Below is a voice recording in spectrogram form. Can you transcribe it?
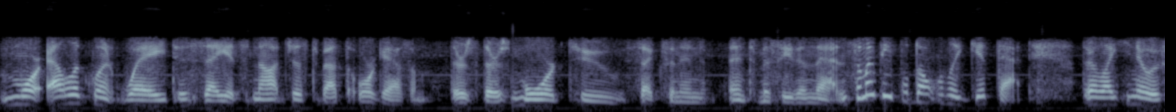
more eloquent way to say it's not just about the orgasm. There's there's more to sex and in, intimacy than that. And so many people don't really get that. They're like, you know, if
